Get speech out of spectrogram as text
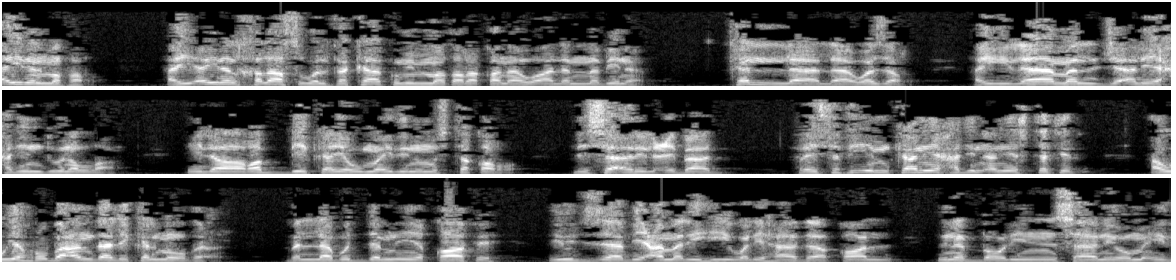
أين المفر؟ أي أين الخلاص والفكاك مما طرقنا وألم بنا؟ كلا لا وزر أي لا ملجأ لأحد دون الله. إلى ربك يومئذ المستقر لسائر العباد. فليس في إمكان أحد أن يستتر أو يهرب عن ذلك الموضع بل لا بد من إيقافه يجزى بعمله. ولهذا قال ينبأ الإنسان يومئذ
